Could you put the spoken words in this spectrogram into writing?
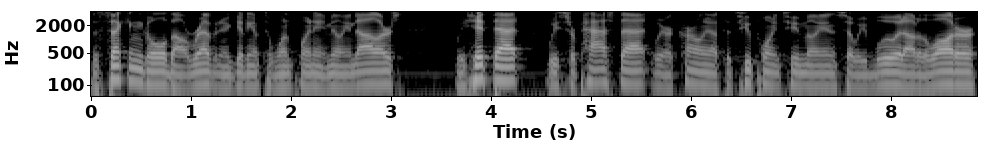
The second goal about revenue, getting up to $1.8 million, we hit that. We surpassed that. We are currently up to 2.2 million, so we blew it out of the water.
